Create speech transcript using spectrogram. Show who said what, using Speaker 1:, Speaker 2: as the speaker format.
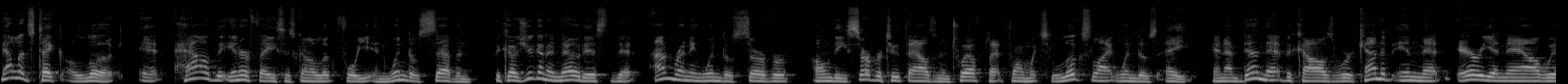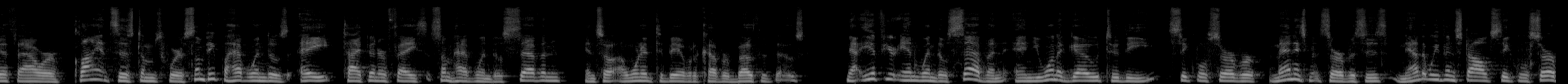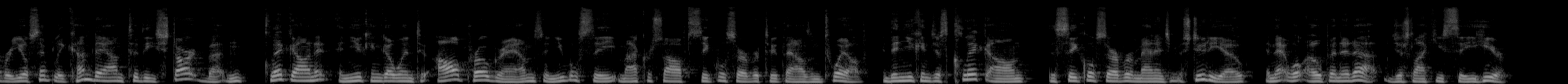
Speaker 1: Now let's take a look at how the interface is going to look for you in Windows 7 because you're going to notice that I'm running Windows Server on the Server 2012 platform, which looks like Windows 8. And I've done that because we're kind of in that area now with our client systems where some people have Windows 8 type interface, some have Windows 7. And so I wanted to be able to cover both of those. Now, if you're in Windows 7 and you want to go to the SQL Server management services, now that we've installed SQL Server, you'll simply come down to the Start button, click on it, and you can go into All Programs and you will see Microsoft SQL Server 2012. And then you can just click on the SQL Server Management Studio and that will open it up just like you see here.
